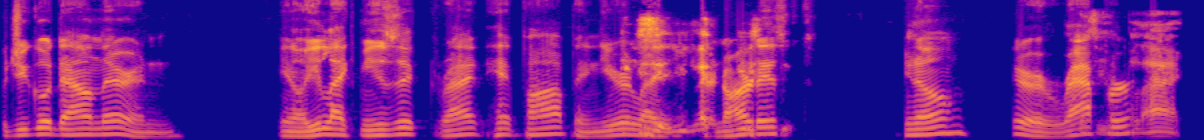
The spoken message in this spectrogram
Would you go down there and you know, you like music, right? Hip hop, and you're like you you're like an artist, you know, you're a he's rapper, black.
